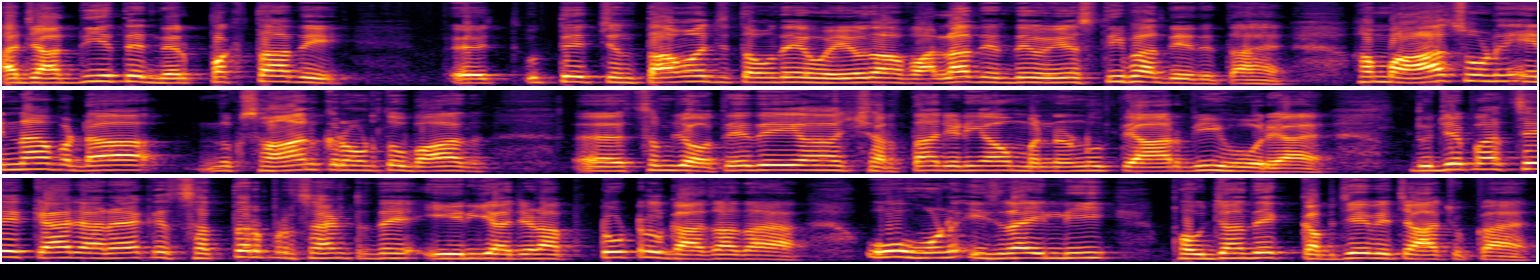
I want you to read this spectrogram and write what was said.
ਆਜ਼ਾਦੀ ਅਤੇ ਨਿਰਪੱਖਤਾ ਦੇ ਉੱਤੇ ਚਿੰਤਾਵਾਂ ਜਤਾਉਂਦੇ ਹੋਏ, ਉਹਦਾ ਹਵਾਲਾ ਦਿੰਦੇ ਹੋਏ ਅਸਤੀਫਾ ਦੇ ਦਿੱਤਾ ਹੈ। ਹਮਾਸ ਹੁਣ ਇੰਨਾ ਵੱਡਾ ਨੁਕਸਾਨ ਕਰਾਉਣ ਤੋਂ ਬਾਅਦ ਸਮਝੌਤੇ ਦੇ ਜਾਂ ਸ਼ਰਤਾਂ ਜਿਹੜੀਆਂ ਉਹ ਮੰਨਣ ਨੂੰ ਤਿਆਰ ਵੀ ਹੋ ਰਿਹਾ ਹੈ। ਦੂਜੇ ਪਾਸੇ ਕਿਹਾ ਜਾ ਰਿਹਾ ਹੈ ਕਿ 70% ਦੇ ਏਰੀਆ ਜਿਹੜਾ ਟੋਟਲ ਗਾਜ਼ਾ ਦਾ ਹੈ ਉਹ ਹੁਣ ਇਜ਼ਰਾਈਲੀ ਫੌਜਾਂ ਦੇ ਕਬਜ਼ੇ ਵਿੱਚ ਆ ਚੁੱਕਾ ਹੈ।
